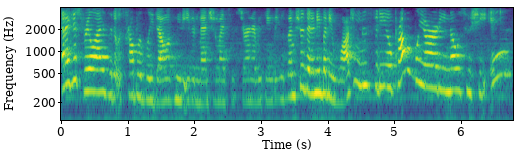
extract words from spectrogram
and I just realized that it was probably dumb of me to even mention my sister and everything because I'm sure that anybody watching this video probably already knows who she is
